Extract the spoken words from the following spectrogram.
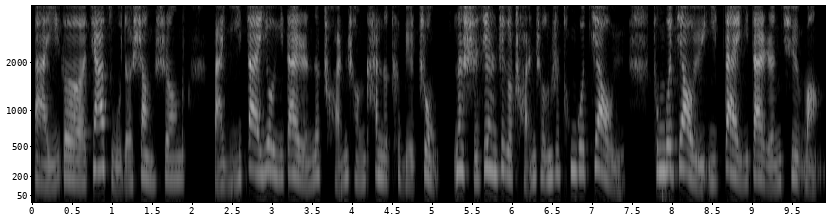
把一个家族的上升，把一代又一代人的传承看得特别重。那实际上这个传承是通过教育，通过教育一代一代人去往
